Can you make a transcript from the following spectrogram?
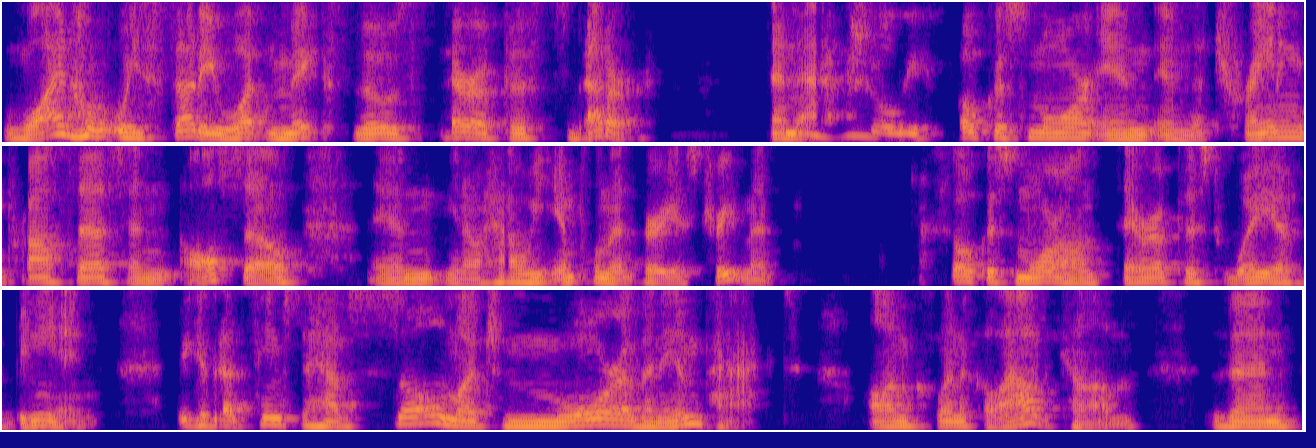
why don't we study what makes those therapists better? and mm-hmm. actually focus more in in the training process and also in you know how we implement various treatment focus more on therapist way of being because that seems to have so much more of an impact on clinical outcome than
